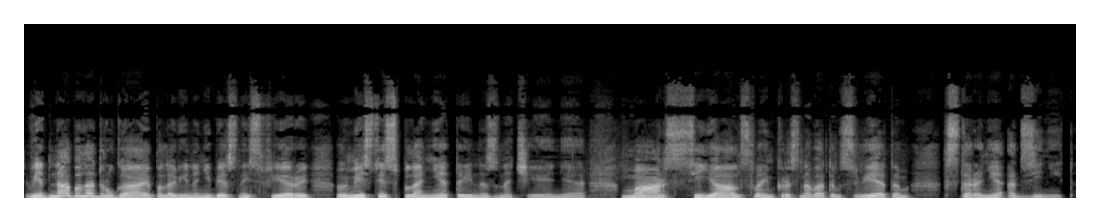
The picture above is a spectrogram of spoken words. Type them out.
видна была другая половина небесной сферы вместе с планетой назначения. Марс сиял своим красноватым светом в стороне от зенита.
